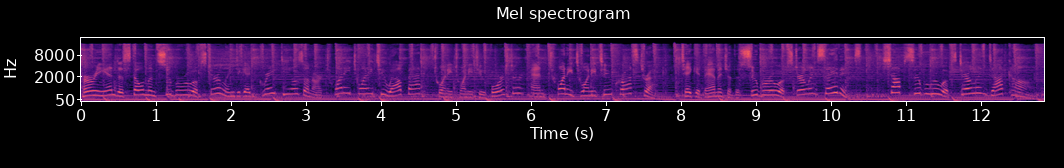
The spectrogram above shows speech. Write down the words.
Hurry in to Stohlman Subaru of Sterling to get great deals on our 2022 Outback, 2022 Forester, and 2022 Crosstrek. Take advantage of the Subaru of Sterling savings. Shop SubaruofSterling.com.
